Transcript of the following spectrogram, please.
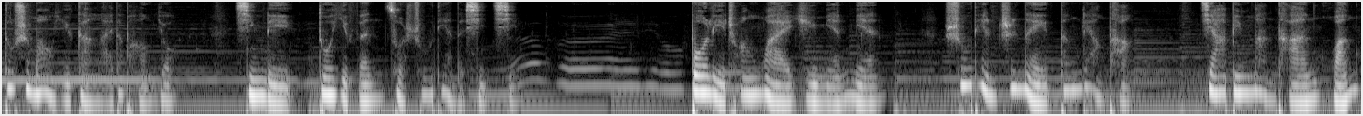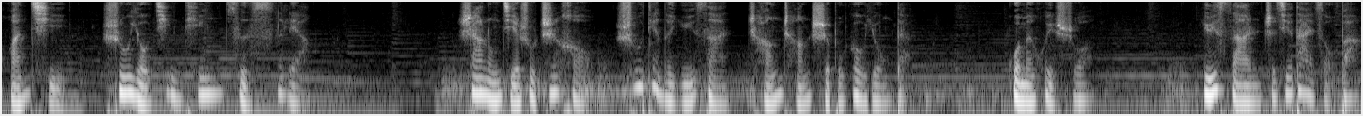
都是冒雨赶来的朋友，心里多一分做书店的信心。玻璃窗外雨绵绵，书店之内灯亮堂，嘉宾漫谈缓缓起，书友静听自思量。沙龙结束之后，书店的雨伞常常是不够用的，我们会说。雨伞直接带走吧，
